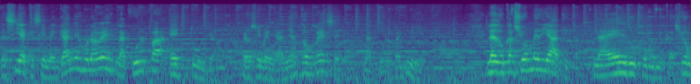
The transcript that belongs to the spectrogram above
decía que si me engañas una vez, la culpa es tuya, pero si me engañas dos veces, la culpa es mía. La educación mediática, la educomunicación,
